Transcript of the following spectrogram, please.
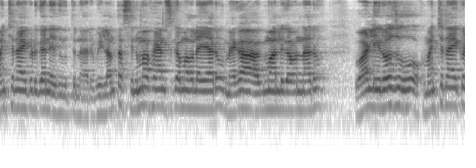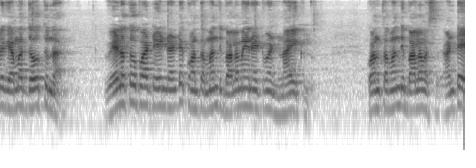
మంచి నాయకుడిగానే ఎదుగుతున్నారు. వీళ్ళంతా సినిమా ఫ్యాన్స్గా మొదలయ్యారు మెగా అభిమానులుగా ఉన్నారు. వాళ్ళు ఈరోజు ఒక మంచి నాయకుడిగా ఎమర్జ్ అవుతున్నారు. వీళ్ళతో పాటు ఏంటంటే కొంతమంది బలమైనటువంటి నాయకులు కొంతమంది బలం అంటే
